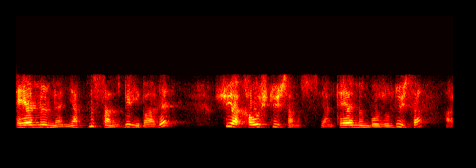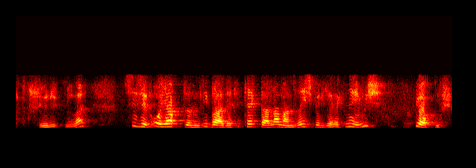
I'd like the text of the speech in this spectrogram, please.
teyemmümle yapmışsanız bir ibadet suya kavuştuysanız yani teyemmüm bozulduysa artık suyun hükmü var. Sizin o yaptığınız ibadeti tekrarlamanıza hiçbir gerek neymiş? Yokmuş.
